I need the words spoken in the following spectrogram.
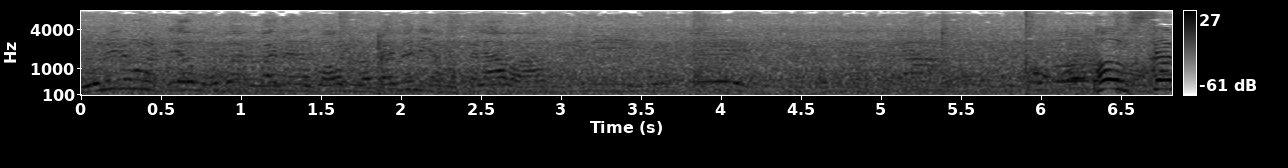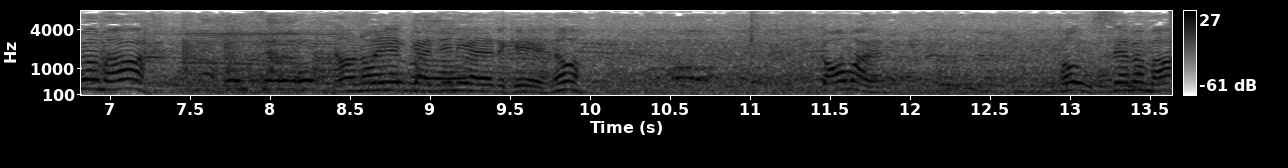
ဒိုလေးတော့တယောက်ဟိုဘက်ပိုင်းနေတော့ပေါ့နော်ပိုင်းနေရမှာကလားပါဟုတ်7ပါဟုတ်ဆယ်ဟုတ်နော်နော်ရဲ့ကန်ချင်းနေရတယ်တကယ်နော်ကောင်းပါပဲဟုတ်7ပါ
